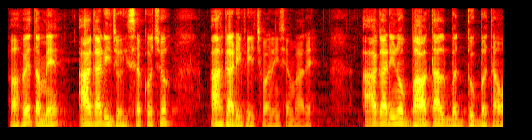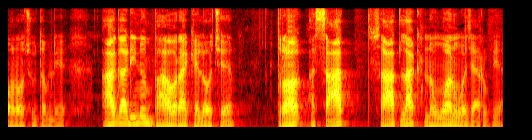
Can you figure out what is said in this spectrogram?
હવે તમે આ ગાડી જોઈ શકો છો. આ ગાડી વેચવાની છે મારે. આ ગાડીનો ભાવ તાલ બધું બતાવવાનો છું તમને. આ ગાડીનો ભાવ રાખેલો છે ત્રણ સાત સાત લાખ નવ્વાણું હજાર રૂપિયા.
